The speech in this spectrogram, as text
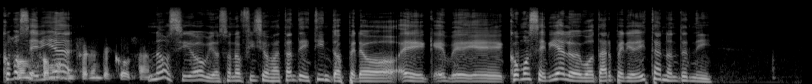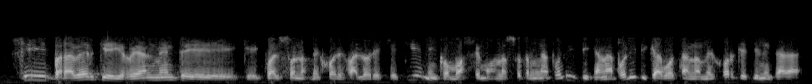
¿Cómo Son- sería? diferentes cosas. No, sí, obvio, son oficios bastante distintos, pero eh, eh, ¿cómo sería lo de votar periodistas? No entendí. Sí, para ver que realmente que cuáles son los mejores valores que tienen, como hacemos nosotros en la política. En la política votan lo mejor que tiene cada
